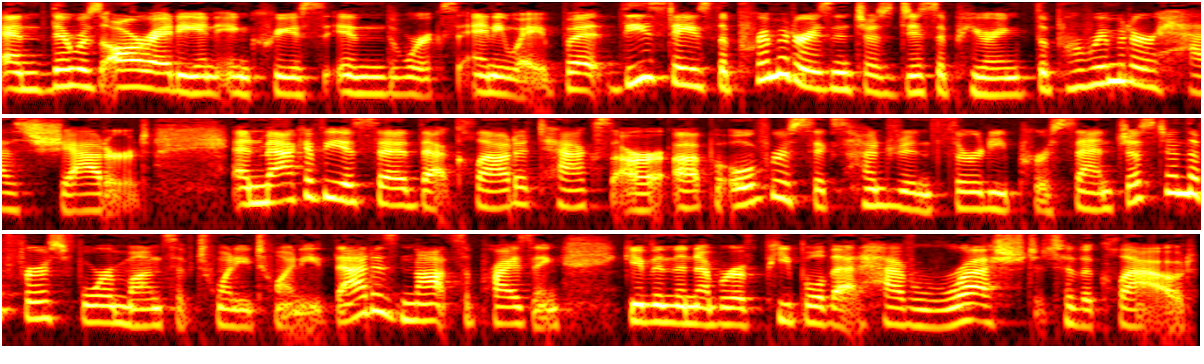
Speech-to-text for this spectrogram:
And there was already an increase in the works anyway. But these days, the perimeter isn't just disappearing, the perimeter has shattered. And McAfee has said that cloud attacks are up over 630% just in the first four months of 2020. That is not surprising given the number of people that have rushed to the cloud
